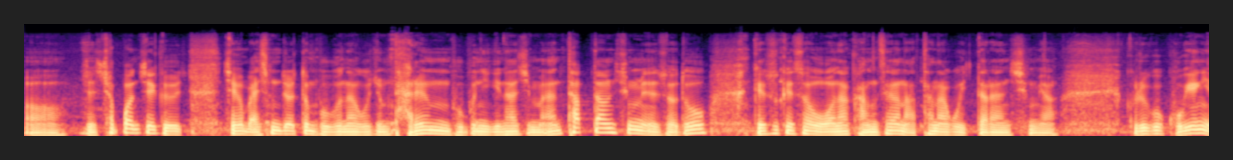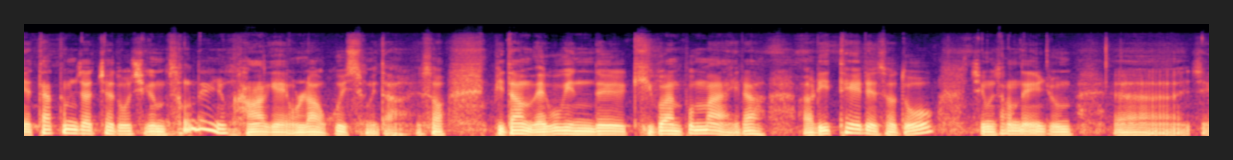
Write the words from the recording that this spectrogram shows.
어, 이제 첫 번째 그 제가 말씀드렸던 부분하고 좀 다른 부분이긴 하지만 탑다운 측면에서도 계속해서 워낙 강세가 나타나고 있다라는 측면. 그리고 고객 예탁금 자체도 지금 상당히 좀 강하게 올라오고 있습니다. 그래서 비단 외국인들 기관뿐만 아니라 어, 리테일에서도 지금 상당히 좀 어, 이제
